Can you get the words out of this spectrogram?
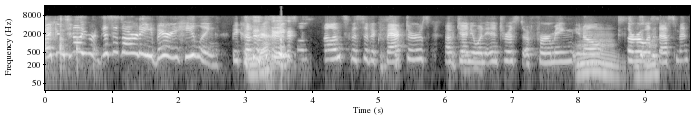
I can tell you this is already very healing because Yeah. it's being those non-specific factors of genuine interest, affirming, you know, Mm. thorough Mhm. assessment.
